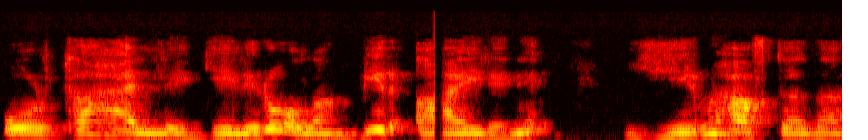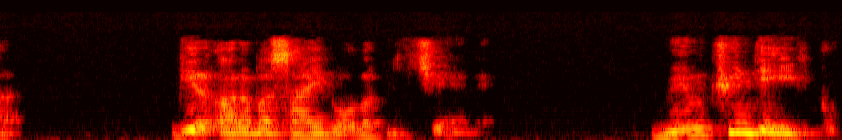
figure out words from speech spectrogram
orta halli geliri olan bir ailenin 20 haftada bir araba sahibi olabileceğini. Mümkün değil bu.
